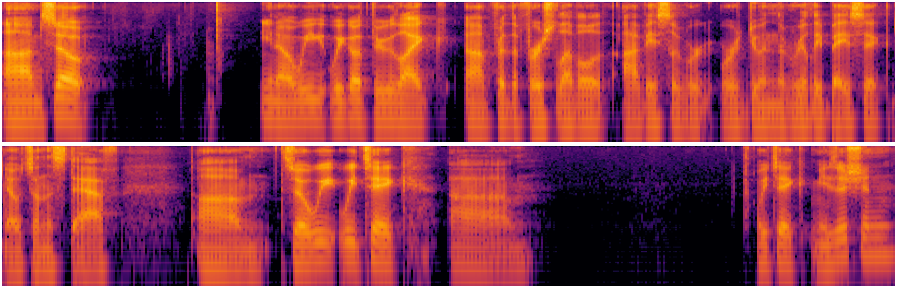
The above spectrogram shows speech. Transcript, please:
Um, so you know, we we go through like um, for the first level. Obviously, we're we're doing the really basic notes on the staff. Um, so we we take um, we take Musition,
